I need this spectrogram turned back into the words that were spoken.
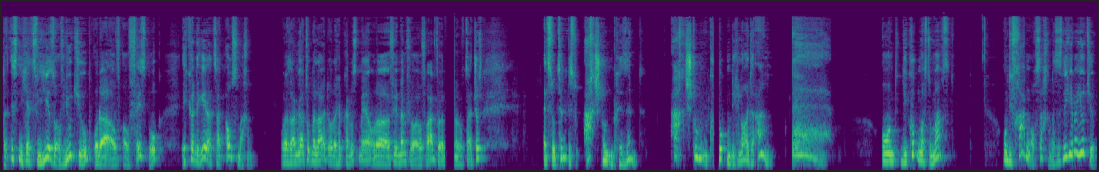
Das ist nicht jetzt wie hier so auf YouTube oder auf, auf Facebook. Ich könnte jederzeit ausmachen. Oder sagen, ja, tut mir leid, oder ich habe keine Lust mehr, oder vielen Dank für eure Fragen, für eure Zeit. Tschüss. Als Dozent bist du acht Stunden präsent. Acht Stunden gucken dich Leute an. Bäm. Und die gucken, was du machst. Und die fragen auch Sachen. Das ist nicht wie bei YouTube,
